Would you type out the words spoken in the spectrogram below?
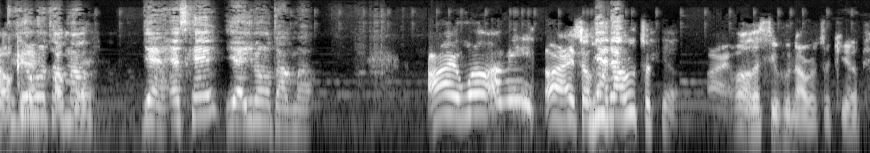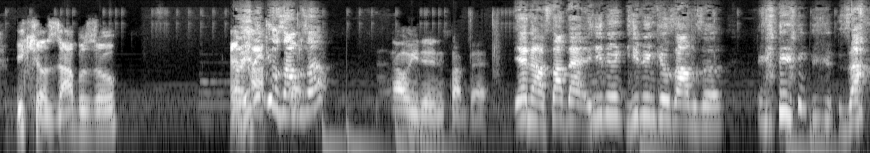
Okay. You know what I'm talking okay. about? Yeah, SK. Yeah, you know what I'm talking about. All right. Well, I mean, all right. So who Yeah, that- Naruto killed? All right. Well, let's see who Naruto killed. He killed Zabuza. No, and he didn't kill Hakuto. Zabuza. No, he didn't. Stop that. Yeah, no, stop that. He didn't. He didn't kill Zabuza. Zab-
